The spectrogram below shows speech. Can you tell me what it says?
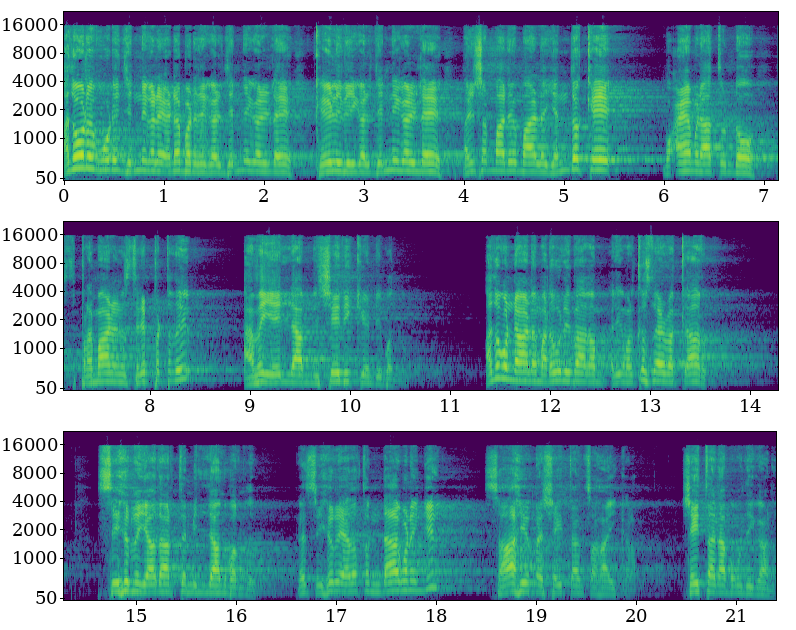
അതോടുകൂടി ജിന്നുകളെ ഇടപെടലുകൾ ജിന്നുകളുടെ കേൾവികൾ ജിന്നുകളുടെ മനുഷ്യന്മാരുമായുള്ള എന്തൊക്കെ മായമിടാത്തുണ്ടോ പ്രമാണങ്ങൾ സ്ഥിരപ്പെട്ടത് അവയെല്ലാം നിഷേധിക്കേണ്ടി വന്നു. അതുകൊണ്ടാണ് മടവൂർ വിഭാഗം അല്ലെങ്കിൽ മൽക്കസ് വക്കാർ സിഹിറിന് യാഥാർത്ഥ്യമില്ല എന്ന് പറഞ്ഞത് സിഹിർ യാഥാർത്ഥ്യം ഉണ്ടാകണമെങ്കിൽ സാഹിറിനെ ഷെയ്ത്താൻ സഹായിക്കണം. ഷെയ്ത്താൻ അഭൗതികമാണ്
